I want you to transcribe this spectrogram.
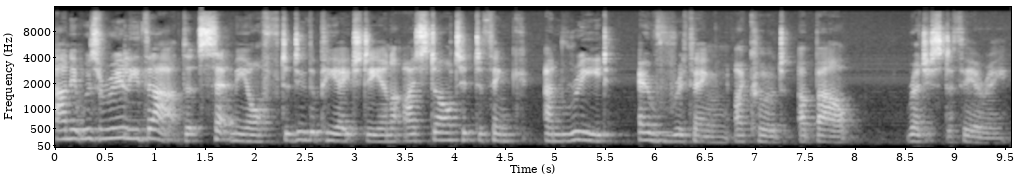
And it was really that that set me off to do the PhD. And I started to think and read everything I could about register theory.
